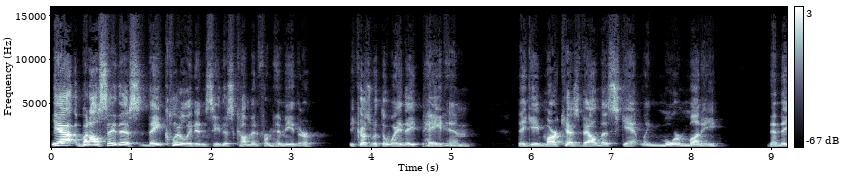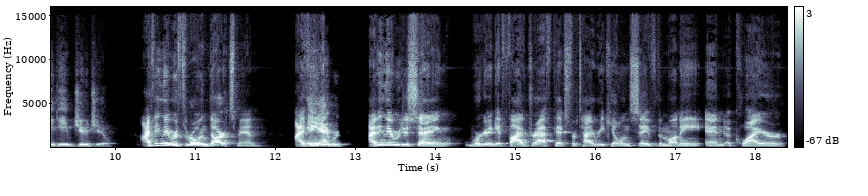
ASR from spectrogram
Yeah, but I'll say this they clearly didn't see this coming from him either, because with the way they paid him, they gave Marquez Valdes Scantling more money than they gave Juju. I think they were throwing darts, man. I think and, they were. I think they were just saying we're going to get five draft picks for Tyreek Hill and save the money and acquire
